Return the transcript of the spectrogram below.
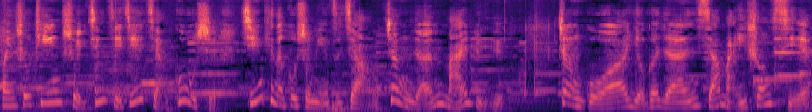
欢迎收听水晶姐姐讲故事。今天的故事名字叫《郑人买履》。郑国有个人想买一双鞋，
